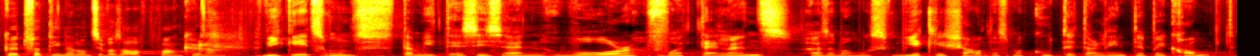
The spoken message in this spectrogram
Geld verdienen und sich was aufbauen können. Wie geht es uns damit? Es ist ein War for Talents. Also man muss wirklich schauen, dass man gute Talente bekommt.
